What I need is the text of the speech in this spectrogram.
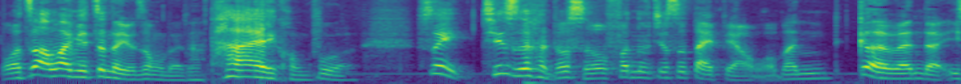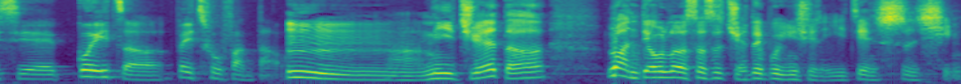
我知道外面真的有这种人，太恐怖了。所以，其实很多时候，愤怒就是代表我们个人的一些规则被触犯到。嗯，啊，你觉得乱丢垃圾是绝对不允许的一件事情，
